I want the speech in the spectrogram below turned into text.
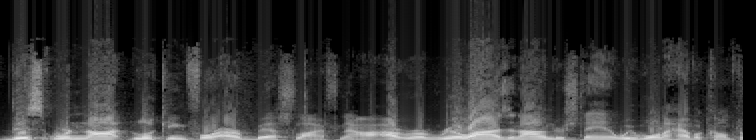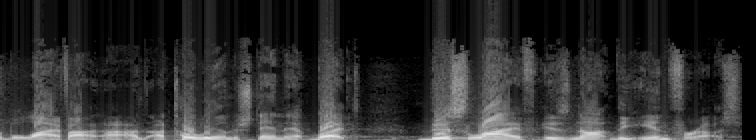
this we're not looking for our best life now. I, realize and I understand we want to have a comfortable life. I, I, I totally understand that, but this life is not the end for us.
